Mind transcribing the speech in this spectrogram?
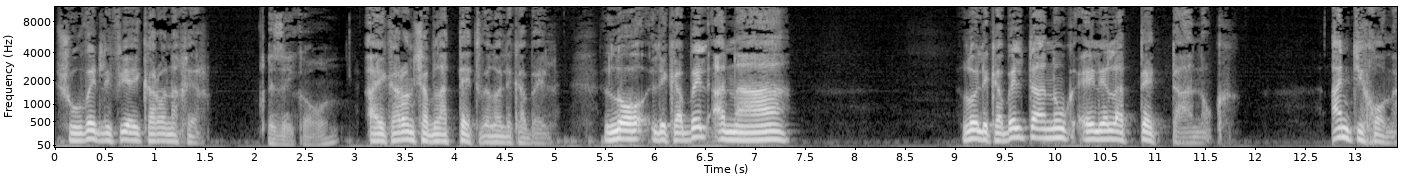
שהוא עובד לפי העיקרון אחר. איזה עיקרון? העיקרון שם לתת ולא לקבל. לא לקבל הנאה, לא לקבל תענוג, אלא לתת תענוג. אנטי חומר.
